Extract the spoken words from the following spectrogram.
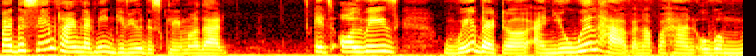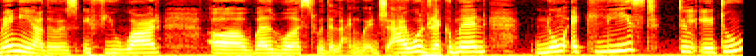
But at the same time, let me give you a disclaimer that it's always way better and you will have an upper hand over many others if you are uh, well versed with the language. I would recommend know at least till A2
